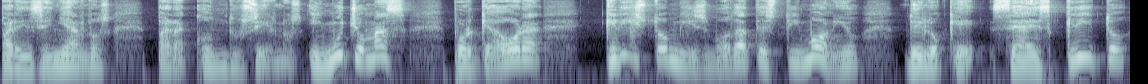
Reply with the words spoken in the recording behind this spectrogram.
para enseñarnos, para conducirnos. Y mucho más, porque ahora Cristo mismo da testimonio de lo que se ha escrito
